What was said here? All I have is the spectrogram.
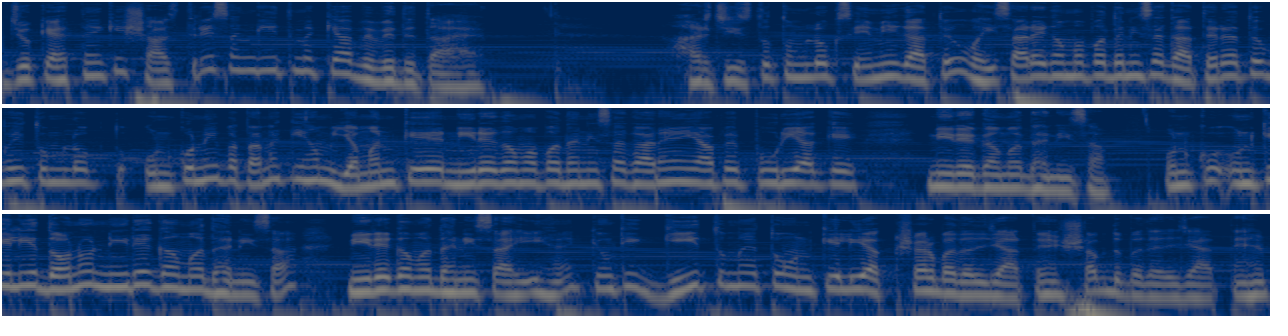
जो कहते हैं कि शास्त्रीय संगीत में क्या विविधता है? हर चीज़ तो तुम लोग सेम ही गाते हो, वही सारे गम पधनी से गाते रहते हो भाई तुम लोग तो उनको नहीं पता ना कि हम यमन के नीरे गम धनी सा गा रहे हैं या फिर पूरिया के नीरे गम धनी सा। उनको, उनके लिए दोनों नीरे गम धनी सा, नीरे गम धनी सा ही हैं, क्योंकि गीत में तो उनके लिए अक्षर बदल जाते हैं, शब्द बदल जाते हैं,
